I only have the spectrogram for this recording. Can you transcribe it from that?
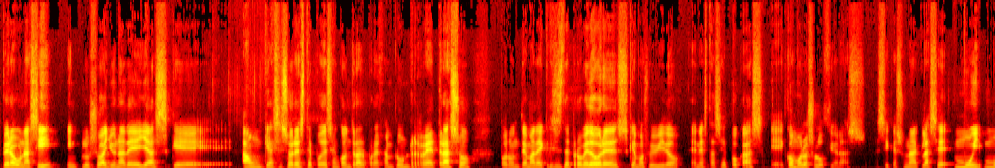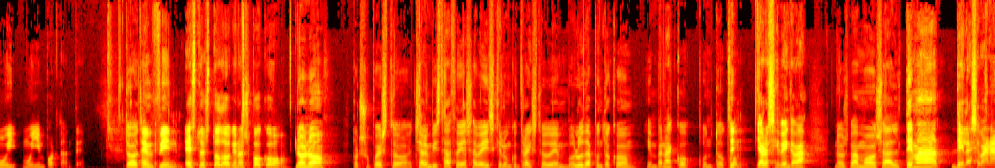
pero aún así, incluso hay una de ellas que, aunque asesores, te puedes encontrar, por ejemplo, un retraso por un tema de crisis de proveedores que hemos vivido en estas épocas, eh, cómo lo solucionas. Así que es una clase muy, muy, muy importante. En fin, esto es todo, que no es poco. No, no, por supuesto. Echar un vistazo, ya sabéis que lo encontráis todo en boluda.com y en banaco.com. Y ahora sí, venga, va. Nos vamos al tema de la semana.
